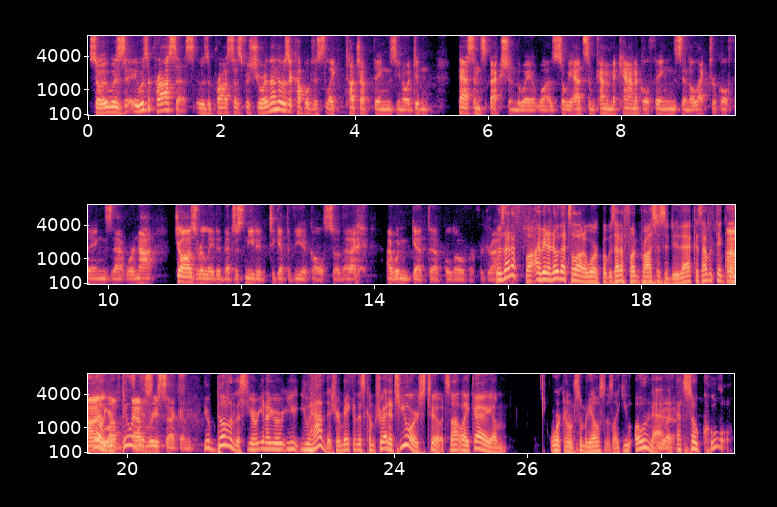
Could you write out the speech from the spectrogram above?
so it was it was a process. It was a process for sure. And then there was a couple just like touch up things. You know, it didn't pass inspection the way it was. So we had some kind of mechanical things and electrical things that were not Jaws related that just needed to get the vehicle so that I I wouldn't get uh, pulled over for driving. Was that a fun? I mean, I know that's a lot of work, but was that a fun process to do that? Because I would think, like, yo, you're doing every this. second. You're building this. You're, you know, you're you you have this. You're making this come true, and it's yours too. It's not like, hey, I'm working on somebody else's. Like you own that. Yeah. Like that's so cool.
